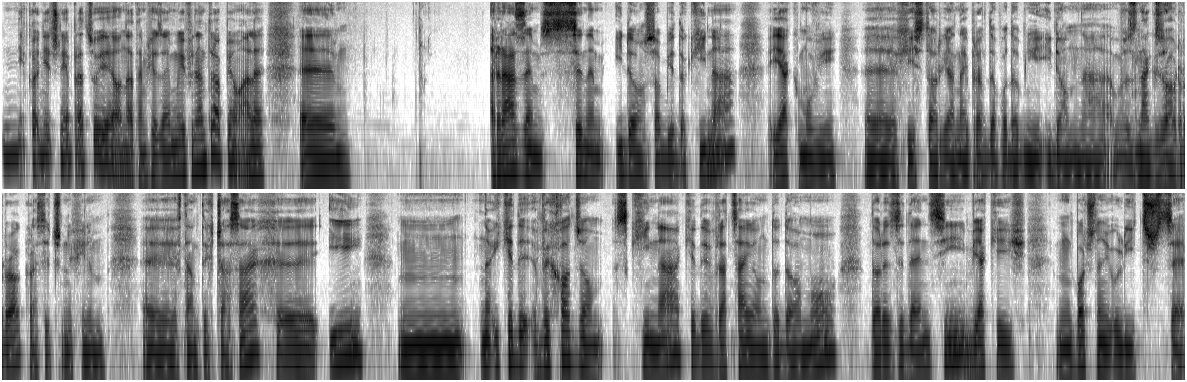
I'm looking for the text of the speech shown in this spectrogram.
niekoniecznie pracuje, ona tam się zajmuje filantropią, ale razem z synem idą sobie do kina. Jak mówi e, historia, najprawdopodobniej idą na Znak Zorro, klasyczny film e, w tamtych czasach. E, I, mm, no i kiedy wychodzą z kina, kiedy wracają do domu, do rezydencji, w jakiejś mm, bocznej uliczce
